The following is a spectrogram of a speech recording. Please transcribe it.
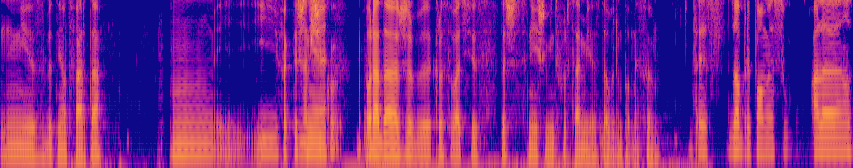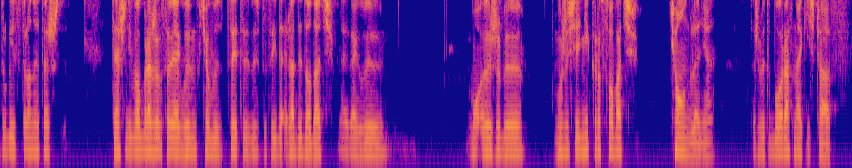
nie jest zbytnio otwarta. Mm, I, i faktycznie przykład... porada, żeby krosować się z, też z mniejszymi twórcami jest dobrym pomysłem. To jest dobry pomysł, ale no z drugiej strony też, też nie wyobrażam sobie, jakbym chciałby tutaj, do tej rady dodać, tak jakby, żeby może się nie krosować ciągle, nie? To żeby to było raz na jakiś czas.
